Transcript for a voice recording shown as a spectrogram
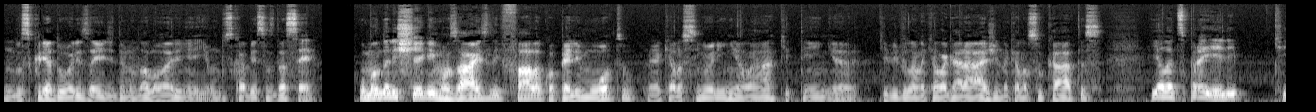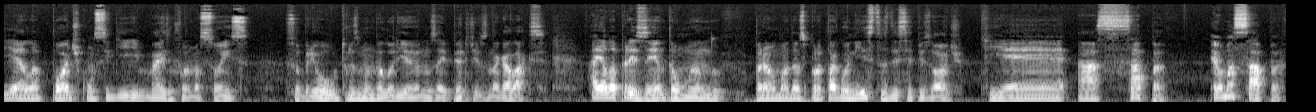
um dos criadores aí de The Mandalorian e um dos cabeças da série. O Mando ele chega em Mos Eisley, fala com a Pelimoto, né, aquela senhorinha lá que tem é, que vive lá naquela garagem, naquelas sucatas, e ela diz para ele que ela pode conseguir mais informações sobre outros Mandalorianos aí perdidos na galáxia. Aí ela apresenta o Mando para uma das protagonistas desse episódio, que é a Sapa. É uma sapa,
